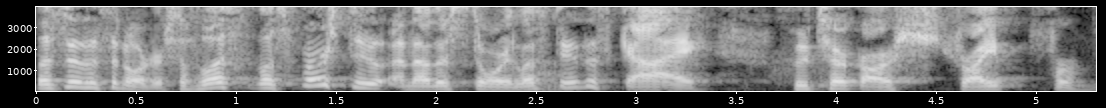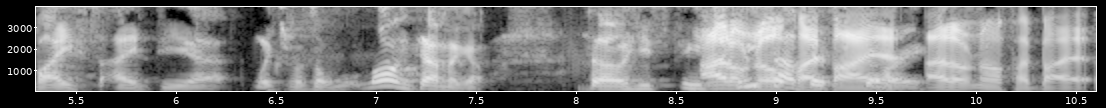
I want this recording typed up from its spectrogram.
Let's do this in order. So let's let's first do another story. Let's do this guy who took our Stripe for Vice idea, which was a long time ago. So he's. He I don't know if I buy story. it. I don't know if I buy it.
